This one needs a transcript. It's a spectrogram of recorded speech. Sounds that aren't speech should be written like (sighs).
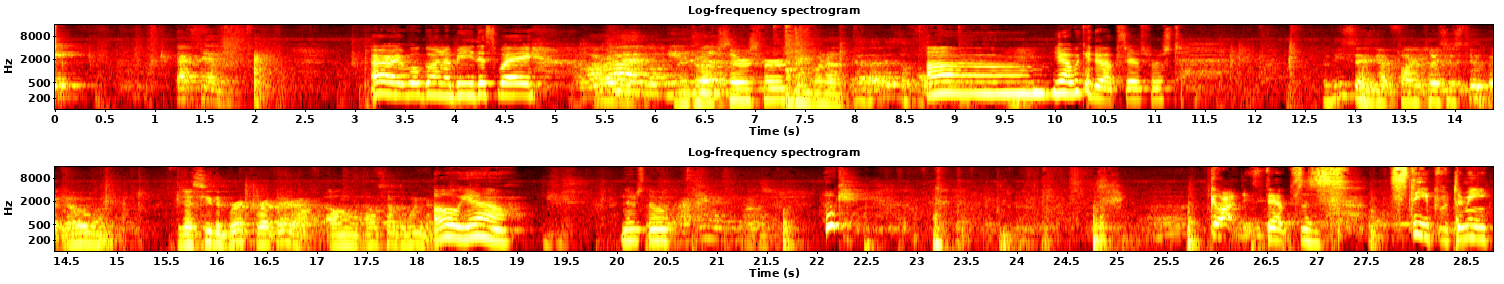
See? That's them. All right, we're gonna be this way. All right, we'll need Wanna to go upstairs first, or you wanna? Yeah, that is the full. Um, yeah, we can do upstairs first. Well, these things got fireplaces too, but no. Did I see the brick right there out, on outside the window? Oh yeah. There's no. Okay. God, these steps is steep to me.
